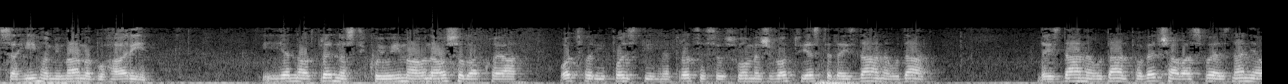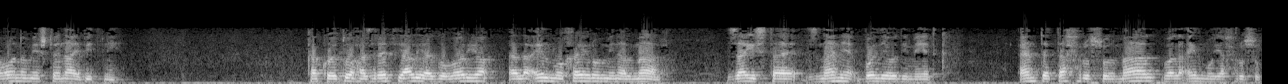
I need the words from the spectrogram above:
sahihom imama Buhari i jedna od prednosti koju ima ona osoba koja otvori pozitivne procese u svome životu jeste da iz dana u dan da iz dana u dan povećava svoje znanje o onome što je najbitnije kako je to Hazreti Alija govorio Ela ilmu hajru min al mal zaista je znanje bolje od imetka. Ente tahrusul mal vala ilmu jahrusuk.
